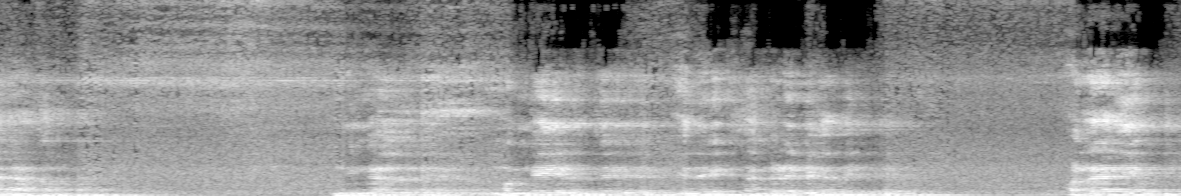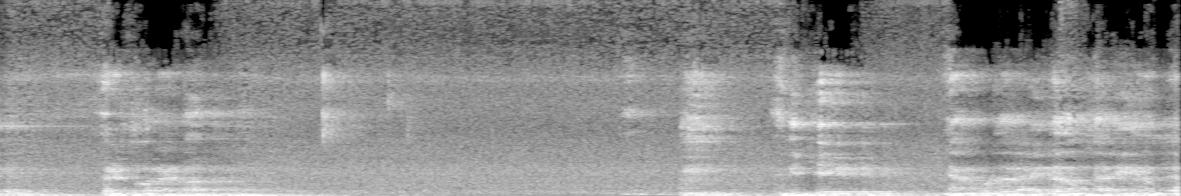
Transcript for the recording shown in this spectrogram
എന്റെ അർത്ഥം നിങ്ങൾ മുൻകൈയെടുത്ത് ഇത് സംഘടിപ്പിച്ചതിൽ വളരെയധികം എടുത്തു പറയേണ്ടതാണ്. എനിക്ക് ഞാൻ കൂടുതലായിട്ട് സംസാരിക്കുന്നില്ല.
